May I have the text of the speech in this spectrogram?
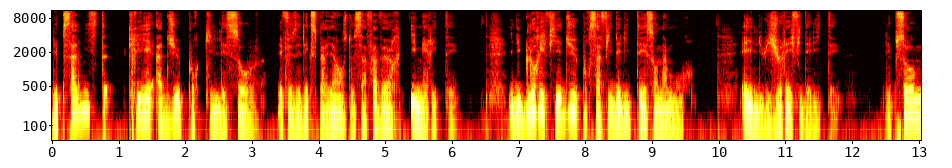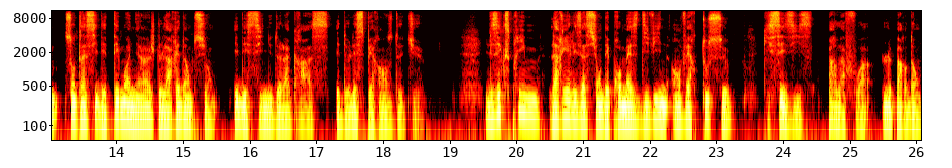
Les psalmistes criaient à Dieu pour qu'il les sauve et faisaient l'expérience de sa faveur imméritée. Ils glorifiaient Dieu pour sa fidélité et son amour, et ils lui juraient fidélité. Les psaumes sont ainsi des témoignages de la rédemption et des signes de la grâce et de l'espérance de Dieu. Ils expriment la réalisation des promesses divines envers tous ceux qui saisissent par la foi le pardon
